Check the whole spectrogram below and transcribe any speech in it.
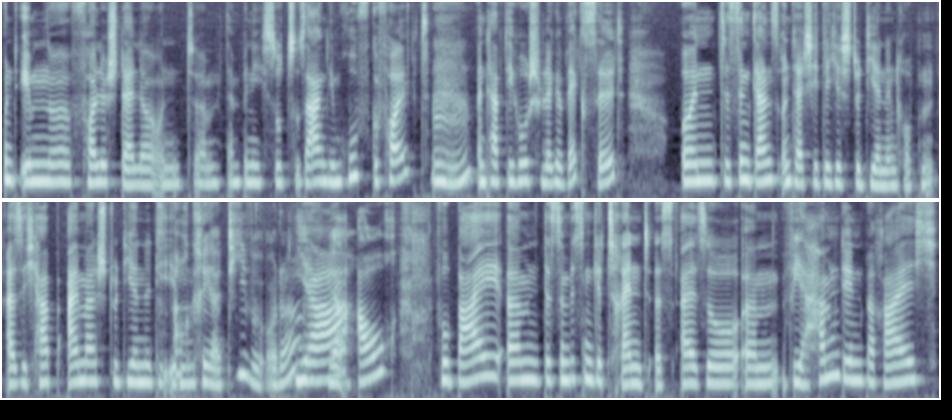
und eben eine volle Stelle. Und ähm, dann bin ich sozusagen dem Ruf gefolgt mhm. und habe die Hochschule gewechselt. Und es sind ganz unterschiedliche Studierendengruppen. Also ich habe einmal Studierende, die eben... Auch Kreative, oder? Ja, ja. auch. Wobei ähm, das so ein bisschen getrennt ist. Also ähm, wir haben den Bereich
